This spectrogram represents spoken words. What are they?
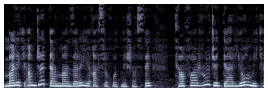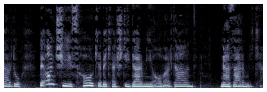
ملک امجد در منظره قصر خود نشسته تفرج دریا می کرد و به آن چیزها که به کشتی در می آوردند نظر می کرد.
